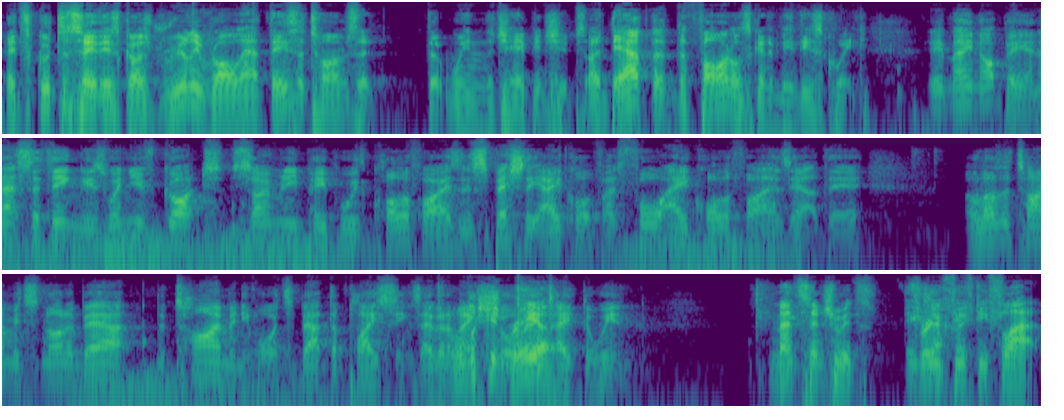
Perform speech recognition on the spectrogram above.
It's good to see these guys really roll out. These are times that, that win the championships. I doubt that the final's going to be this quick. It may not be, and that's the thing is when you've got so many people with qualifiers, and especially A qualifiers, four A qualifiers out there. A lot of the time, it's not about the time anymore; it's about the placings. They've got to Well, make sure they take the win. Matt Centrowitz, Exactly. 350 flat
